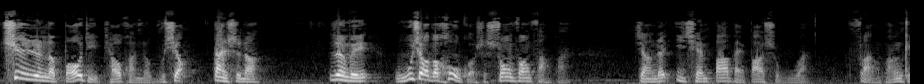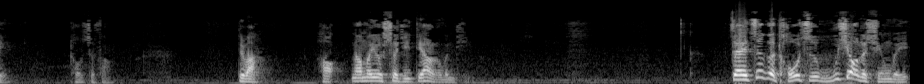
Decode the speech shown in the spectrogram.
确认了保底条款的无效，但是呢，认为无效的后果是双方返还，将这一千八百八十五万返还给投资方。对吧？好，那么又涉及第二个问题，在这个投资无效的行为，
